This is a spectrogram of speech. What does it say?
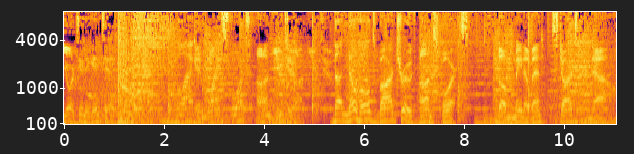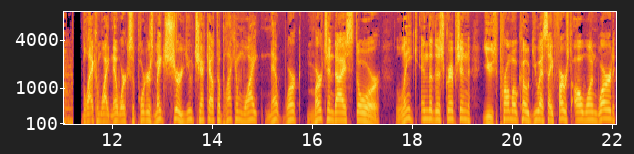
You're tuning into Black and White Sports on YouTube. The no holds barred truth on sports. The main event starts now. Black and White Network supporters, make sure you check out the Black and White Network merchandise store. Link in the description. Use promo code USA First, all one word.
